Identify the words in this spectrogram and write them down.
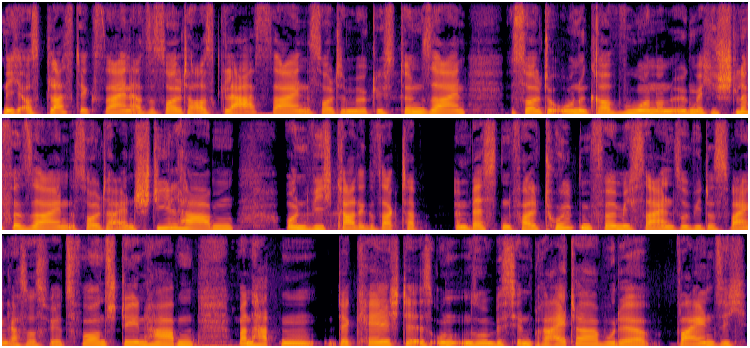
Nicht aus Plastik sein, also es sollte aus Glas sein, es sollte möglichst dünn sein, es sollte ohne Gravuren und irgendwelche Schliffe sein, es sollte einen Stiel haben und wie ich gerade gesagt habe, im besten Fall tulpenförmig sein, so wie das Weinglas, was wir jetzt vor uns stehen haben. Man hat einen, der Kelch, der ist unten so ein bisschen breiter, wo der Wein sich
